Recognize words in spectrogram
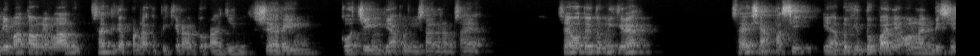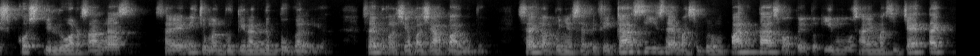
lima tahun yang lalu saya tidak pernah kepikiran untuk rajin sharing coaching di akun Instagram saya. Saya waktu itu mikirnya saya siapa sih? Ya begitu banyak online business coach di luar sana saya ini cuma butiran debu kali ya. Saya bukan siapa-siapa gitu. Saya nggak punya sertifikasi saya masih belum pantas waktu itu ilmu saya masih cetek.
